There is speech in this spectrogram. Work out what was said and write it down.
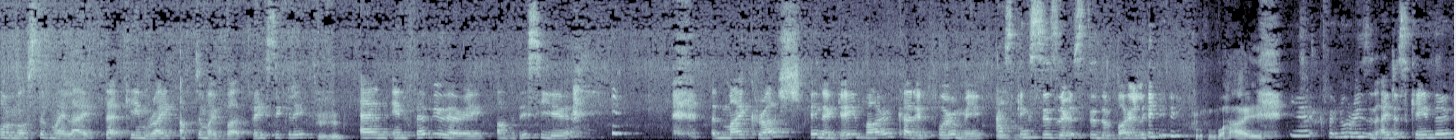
for most of my life that came right up to my butt, basically. Mm-hmm. And in February of this year, my crush in a gay bar cut it for me, asking scissors to the bar lady. Why? Yeah, for no reason. I just came there,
